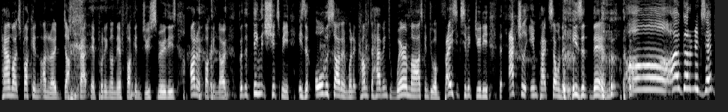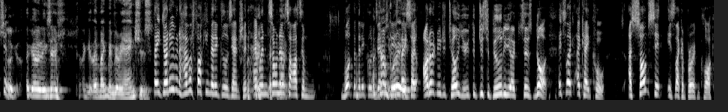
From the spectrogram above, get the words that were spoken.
how much fucking, I don't know, duck fat they're putting on their fucking juice smoothies. I don't fucking know. But the thing that shits me is that all of a sudden, when it comes to having to wear a mask and do a basic civic duty that actually impacts someone that isn't them, oh, I've got an exemption. I got an exemption. They make me very anxious. They don't even have a fucking medical exemption. And when someone else asks them what the medical exemption is, they say, I don't need to tell you. The Disability Act says not. It's like, okay, cool. A sov sit is like a broken clock.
